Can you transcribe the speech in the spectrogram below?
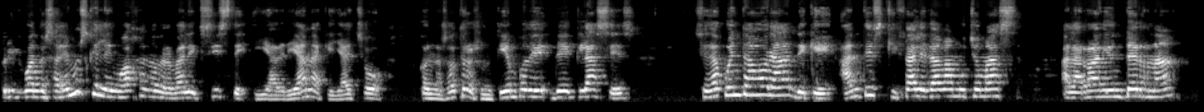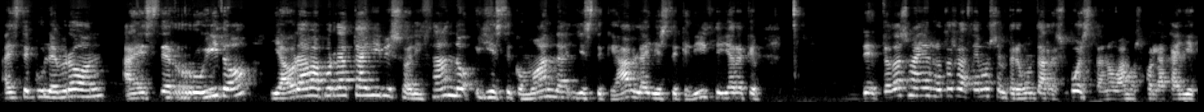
Porque cuando sabemos que el lenguaje no verbal existe y Adriana, que ya ha hecho con nosotros un tiempo de, de clases, se da cuenta ahora de que antes quizá le daba mucho más a la radio interna a este culebrón, a este ruido, y ahora va por la calle visualizando, y este cómo anda, y este que habla, y este que dice, y ahora que... De todas maneras, nosotros lo hacemos en pregunta-respuesta, no vamos por la calle.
